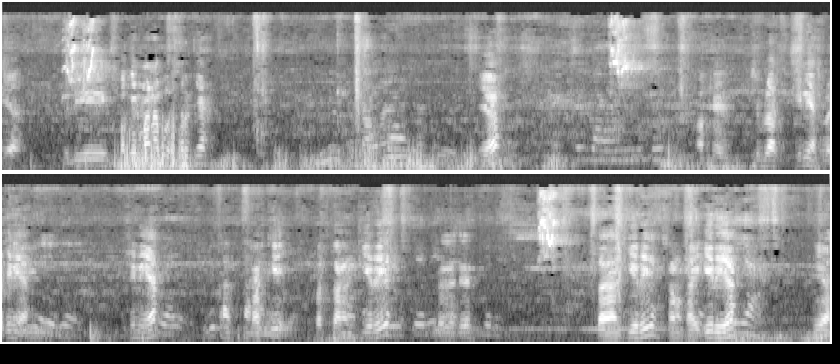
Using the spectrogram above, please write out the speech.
Iya. Jadi bagaimana Bu serutnya? Ya. Oke, sebelah ini ya, sebelah sini ya. Sini ya. Ini kaki Kaki tangan kiri. Ya. Tangan kiri sama kaki kiri ya. Iya.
